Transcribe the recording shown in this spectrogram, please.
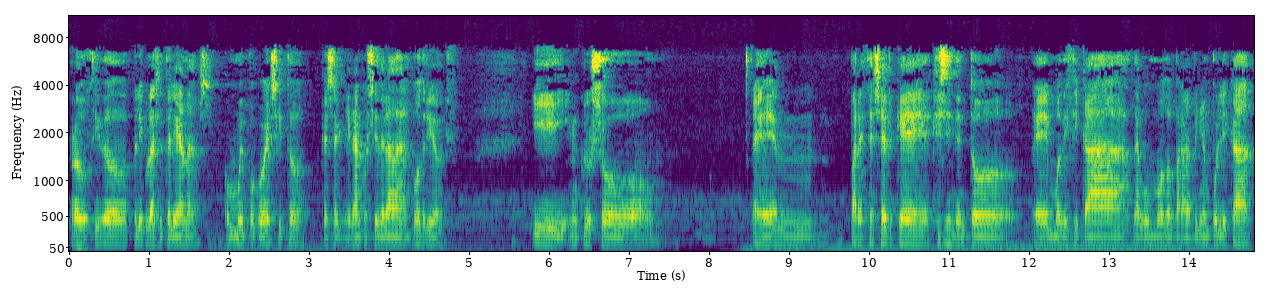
producido películas italianas con muy poco éxito, que eran consideradas bodrios, e incluso em, parece ser que, se intentó eh, modificar de algún modo para la opinión pública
